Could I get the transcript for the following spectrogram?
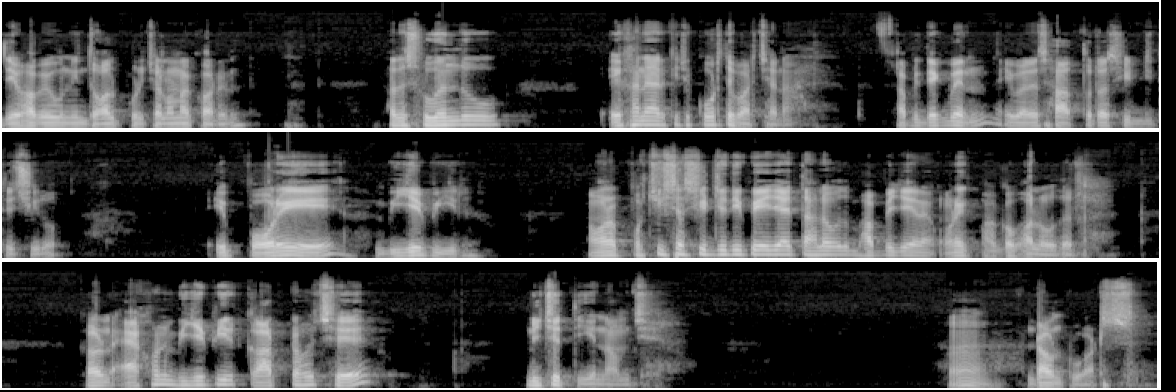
যেভাবে উনি দল পরিচালনা করেন, তাতে শুভেন্দু এখানে আর কিছু করতে পারছে না। আপনি দেখবেন, এবারে সাতটা সিট জিতেছিল। এর পরে বিজেপির, আমরা পঁচিশটা সিট যদি পেয়ে যায় তাহলে ও ভাববে যে অনেক ভাগ্য ভালো ওদের। কারণ এখন বিজেপির কার্ডটা হচ্ছে, নিচের দিকে নামছে। হ্যাঁ ডাউন টুয়ার্ডস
